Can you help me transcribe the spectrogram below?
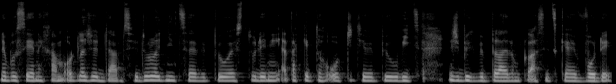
nebo si je nechám odležet, dám si do lednice, vypiju je studený a taky toho určitě vypiju víc, než bych vypila jenom klasické vody.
